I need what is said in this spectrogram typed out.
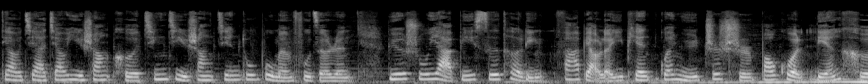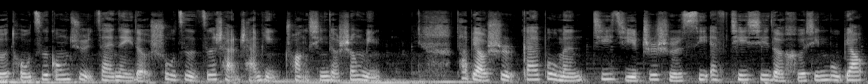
调价交易商和经纪商监督部门负责人约书亚·比斯特林发表了一篇关于支持包括联合投资工具在内的数字资产产品创新的声明。他表示，该部门积极支持 CFTC 的核心目标，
